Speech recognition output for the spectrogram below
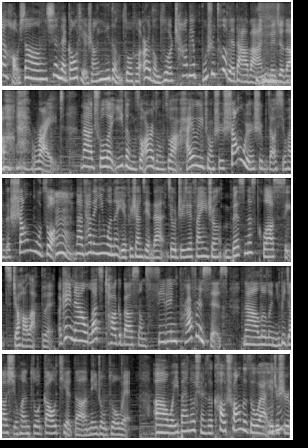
但好像现在高铁上一等座和二等座差别不是特别大吧？你没觉得？Right。那除了一等座、二等座啊，还有一种是商务人士比较喜欢的商务座。嗯，那它的英文呢也非常简单，就直接翻译成 business class seats 就好了。对。Okay，now let's talk about some seating preferences。那乐乐，你比较喜欢坐高铁的哪种座位？啊，我一般都选择靠窗的座位啊，也就是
